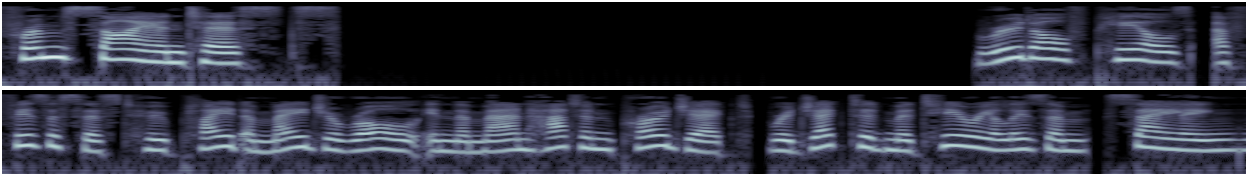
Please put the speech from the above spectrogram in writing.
From scientists Rudolf Peierls, a physicist who played a major role in the Manhattan Project, rejected materialism, saying,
